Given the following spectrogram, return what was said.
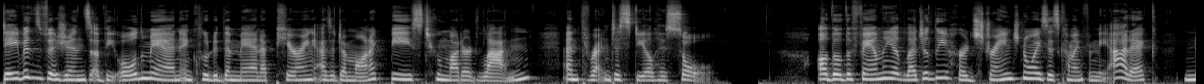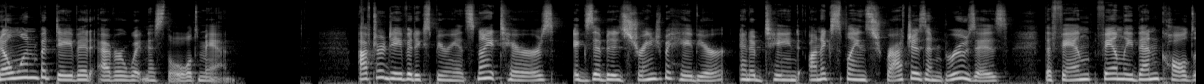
David's visions of the old man included the man appearing as a demonic beast who muttered Latin and threatened to steal his soul. Although the family allegedly heard strange noises coming from the attic, no one but David ever witnessed the old man. After David experienced night terrors, exhibited strange behavior, and obtained unexplained scratches and bruises, the fam- family then called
